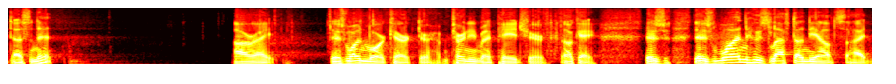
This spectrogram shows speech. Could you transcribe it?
doesn't it? All right. There's one more character. I'm turning my page here. Okay. There's, there's one who's left on the outside,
